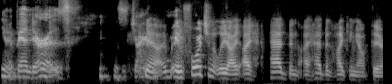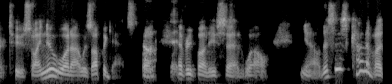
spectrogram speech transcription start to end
you know, Bandera is this giant. Yeah. Unfortunately, I, I had been, I had been hiking out there too. So I knew what I was up against, oh, but oh, everybody said, well, you know, this is kind of a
